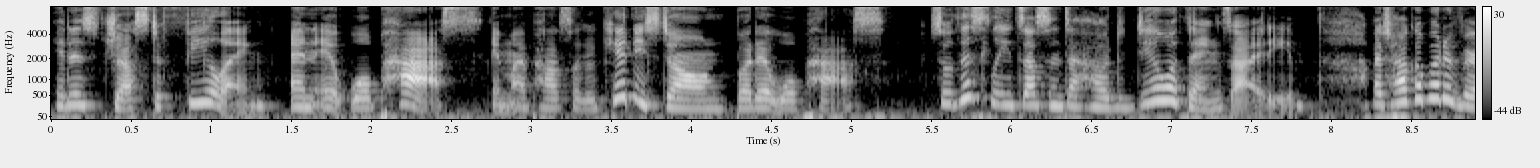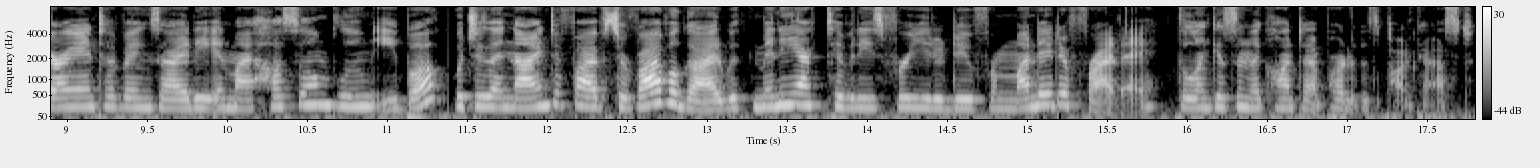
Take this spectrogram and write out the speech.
It is just a feeling, and it will pass. It might pass like a kidney stone, but it will pass. So, this leads us into how to deal with anxiety. I talk about a variant of anxiety in my Hustle and Bloom ebook, which is a 9 to 5 survival guide with many activities for you to do from Monday to Friday. The link is in the content part of this podcast.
